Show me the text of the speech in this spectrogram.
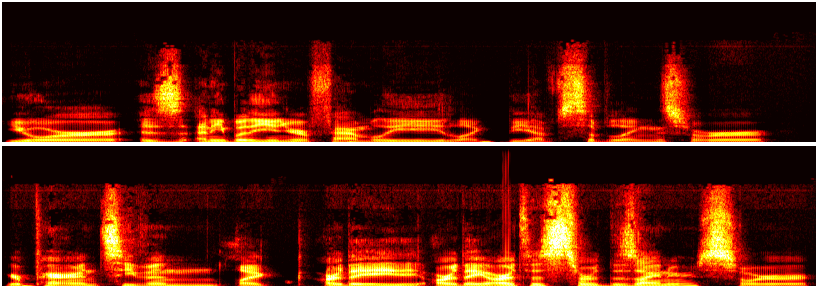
your is anybody in your family like do you have siblings or your parents even like are they are they artists or designers or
